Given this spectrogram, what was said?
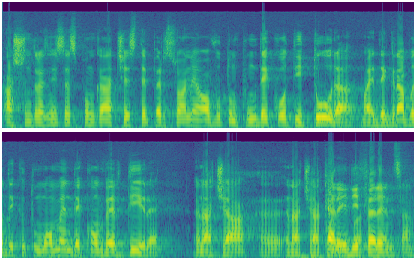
aș îndrăzni să spun că aceste persoane au avut un punct de cotitură mai degrabă decât un moment de convertire în acea, uh, în acea Care clipă. e diferența?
